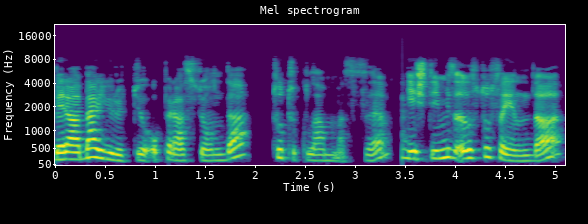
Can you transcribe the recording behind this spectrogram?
beraber yürüttüğü operasyonda tutuklanması. Geçtiğimiz Ağustos ayında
